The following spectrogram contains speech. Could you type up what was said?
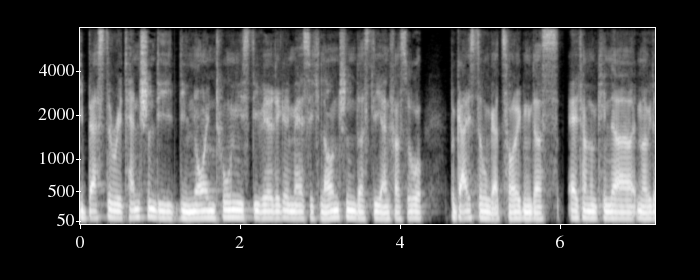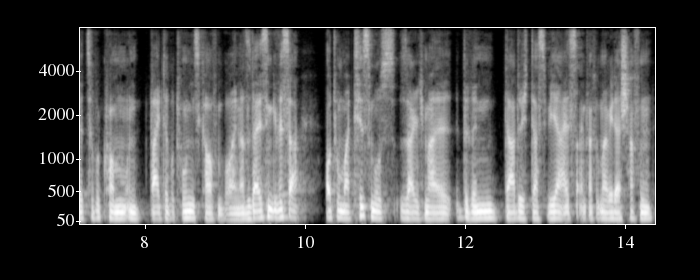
die beste Retention, die, die neuen Tonis, die wir regelmäßig launchen, dass die einfach so Begeisterung erzeugen, dass Eltern und Kinder immer wieder zurückkommen und weitere Tonis kaufen wollen. Also da ist ein gewisser Automatismus, sage ich mal, drin, dadurch, dass wir es einfach immer wieder schaffen,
